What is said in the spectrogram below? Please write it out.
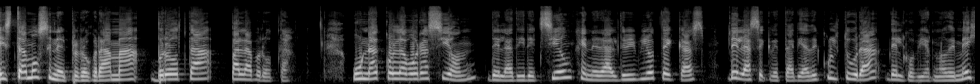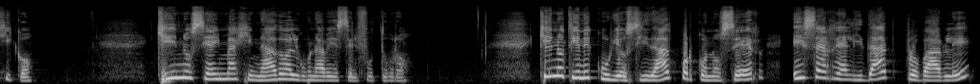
Estamos en el programa Brota Palabrota, una colaboración de la Dirección General de Bibliotecas de la Secretaría de Cultura del Gobierno de México. ¿Quién no se ha imaginado alguna vez el futuro? ¿Quién no tiene curiosidad por conocer esa realidad probable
